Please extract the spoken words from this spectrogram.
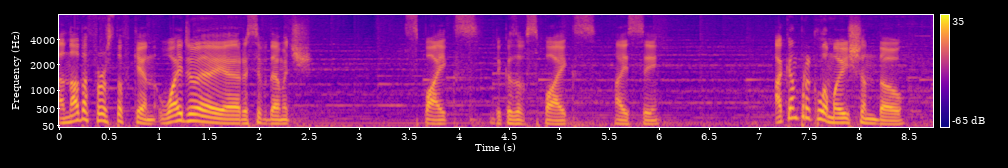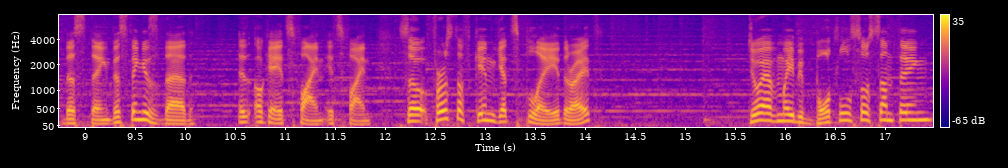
Another First of Kin. Why do I uh, receive damage? Spikes, because of spikes. I see. I can Proclamation, though. This thing. This thing is dead. It, okay, it's fine. It's fine. So, First of Kin gets played, right? Do I have maybe bottles or something?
